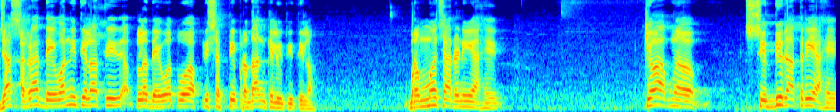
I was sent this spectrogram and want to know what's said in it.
ज्या सगळ्या देवांनी तिला ती आपलं देवत्व आपली शक्ती प्रदान केली होती तिला. ब्रह्मचारिणी आहे. किंवा सिद्धिरात्री आहे.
